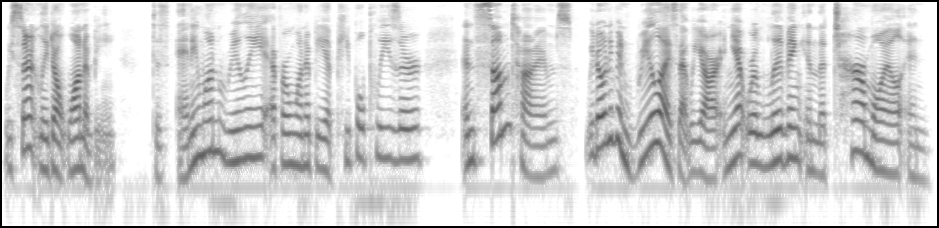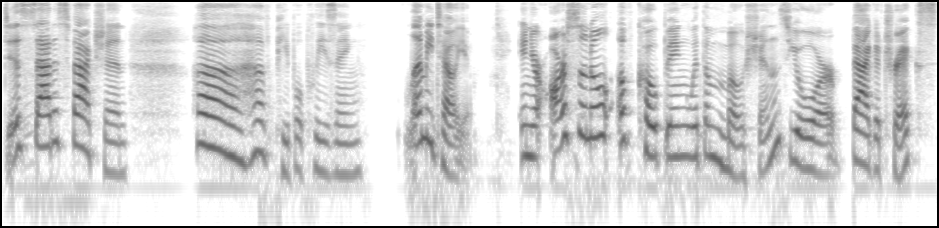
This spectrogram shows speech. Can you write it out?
we certainly don't want to be. Does anyone really ever want to be a people pleaser? And sometimes we don't even realize that we are, and yet we're living in the turmoil and dissatisfaction uh, of people pleasing. Let me tell you, in your arsenal of coping with emotions, your bag of tricks,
